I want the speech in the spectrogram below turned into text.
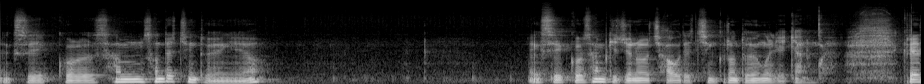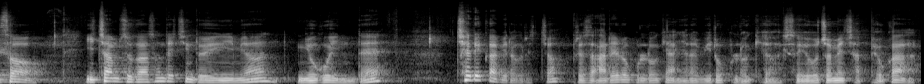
x 이퀄 3 선대칭 도형이에요. x 이퀄 3 기준으로 좌우 대칭 그런 도형을 얘기하는 거예요. 그래서 2차 함수가 선대칭 도형이면 요거인데 최대값이라 그랬죠. 그래서 아래로 블록이 아니라 위로 블록이에요. 그래서 요 점의 좌표가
